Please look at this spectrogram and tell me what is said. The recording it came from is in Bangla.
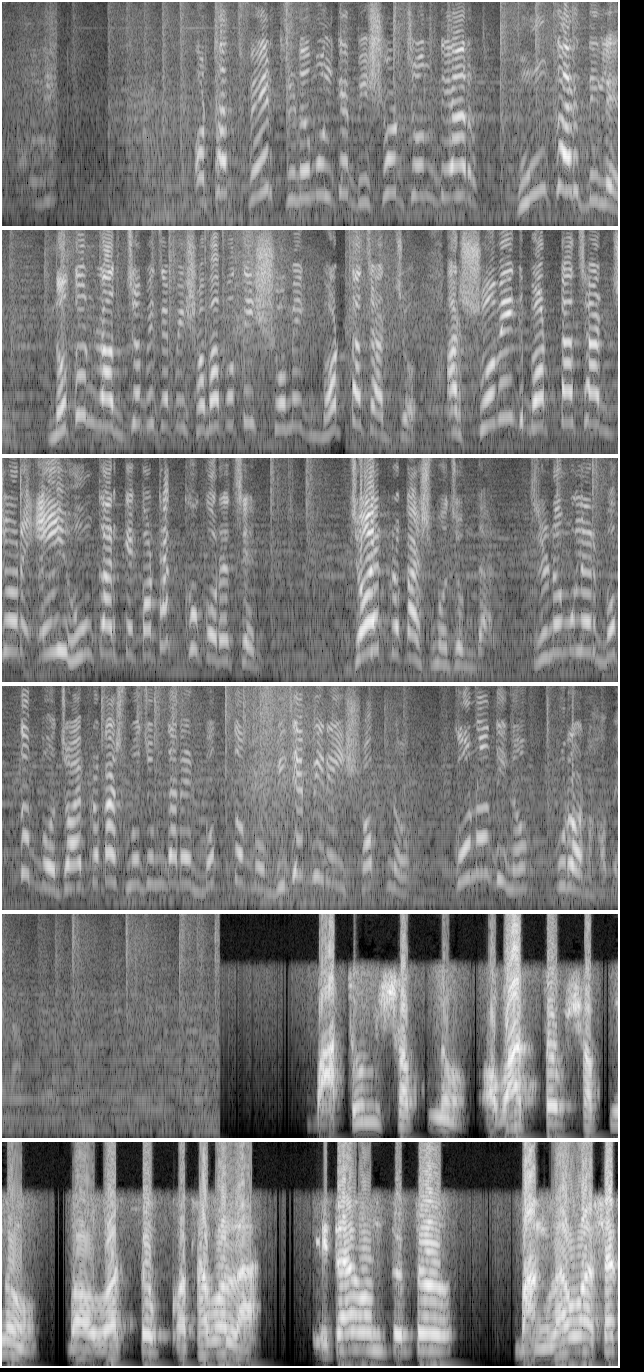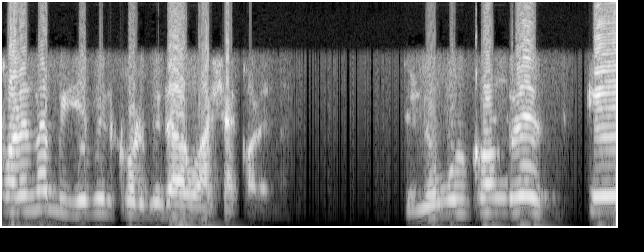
অর্থাৎ ফের তৃণমূলকে বিসর্জন দেওয়ার হুঙ্কার দিলেন নতুন রাজ্য বিজেপি সভাপতি শ্রমিক ভট্টাচার্য। আর শ্রমিক ভট্টাচার্যর এই হুঙ্কারকে কটাক্ষ করেছেন জয়প্রকাশ মজুমদার। তৃণমূলের বক্তব্য, জয়প্রকাশ মজুমদারের বক্তব্য, বিজেপির এই স্বপ্ন কোনোদিনও পূরণ হবে না। বাতুল স্বপ্ন, অবাস্তব স্বপ্ন বা অবাস্তব কথা বলা, এটা অন্তত বাংলাও আশা করে না, বিজেপির কর্মীরাও আশা করে না। তৃণমূল কংগ্রেসকে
